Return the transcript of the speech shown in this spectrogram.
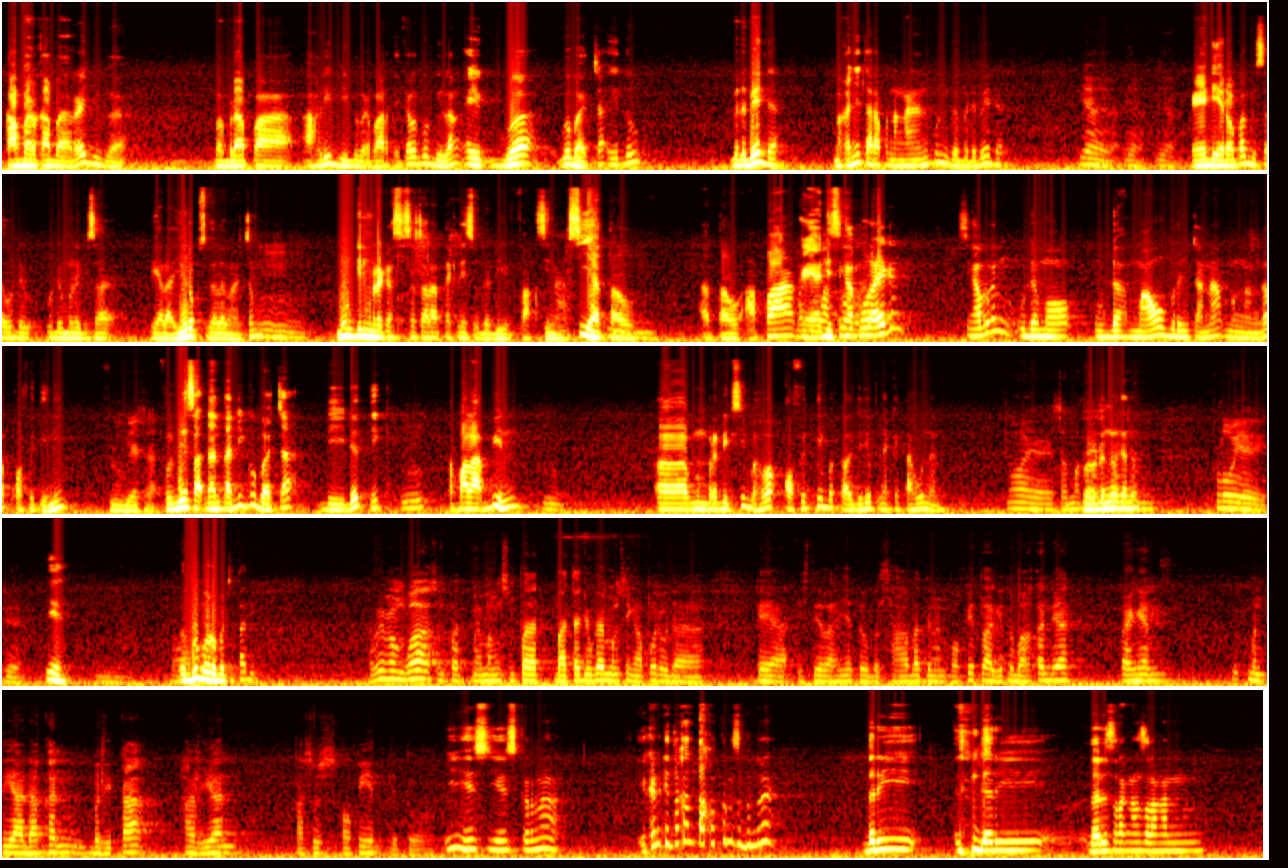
kabar-kabarnya juga beberapa ahli di beberapa artikel gue bilang eh gue gue baca itu beda-beda. Makanya cara penanganannya pun juga beda-beda. Ya ya ya ya kayak di Eropa bisa udah udah mulai bisa piala Europe segala macam Hmm. mungkin mereka secara teknis sudah divaksinasi atau Hmm. atau apa Banyak kayak di Singapura ya kan Singapura kan udah mau udah mau berencana menganggap covid ini Flu biasa. flu biasa dan tadi gue baca di detik Hmm. kepala bin Hmm. eh, memprediksi bahwa covid ini bakal jadi penyakit tahunan Oh iya, sama Baru denger kan Flu ya gitu ya. iya Hmm. gue baru baca tadi Tapi memang gua sempat memang sempat baca juga emang Singapura udah kayak istilahnya tuh bersahabat dengan Covid lah gitu. Bahkan dia pengen mentiadakan berita harian kasus Covid gitu. yes yes karena ya kan kita kan takut kan sebenarnya dari dari dari serangan-serangan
